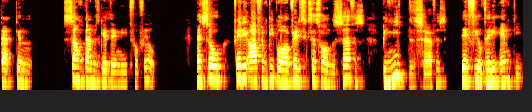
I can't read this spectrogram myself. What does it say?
that can sometimes get their needs fulfilled. And so, very often, people are very successful on the surface. Beneath the surface, they feel very empty.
